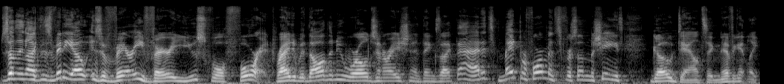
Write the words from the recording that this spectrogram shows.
something like this video is very, very useful for it, right? With all the new world generation and things like that, it's made performance for some machines go down significantly.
